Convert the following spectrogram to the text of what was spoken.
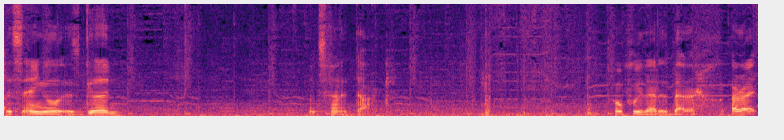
this angle is good. Looks kind of dark. Hopefully that is better. All right,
